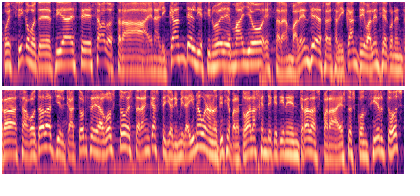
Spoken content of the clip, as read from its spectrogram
Pues sí, como te decía, este sábado estará en Alicante, el 19 de mayo estará en Valencia, ya sabes, Alicante y Valencia con entradas agotadas y el 14 de agosto estará en Castellón. Y mira, hay una buena noticia para toda la gente que tiene entradas para estos conciertos,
